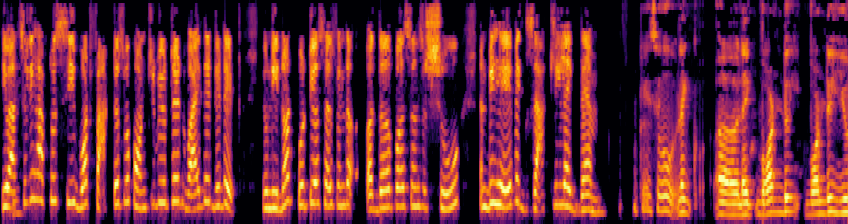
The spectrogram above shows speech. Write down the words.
You hmm. actually have to see what factors were contributed, why they did it. You need not put yourself in the other person's shoe and behave exactly like them. Okay, so like, uh, like what do y- what do you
